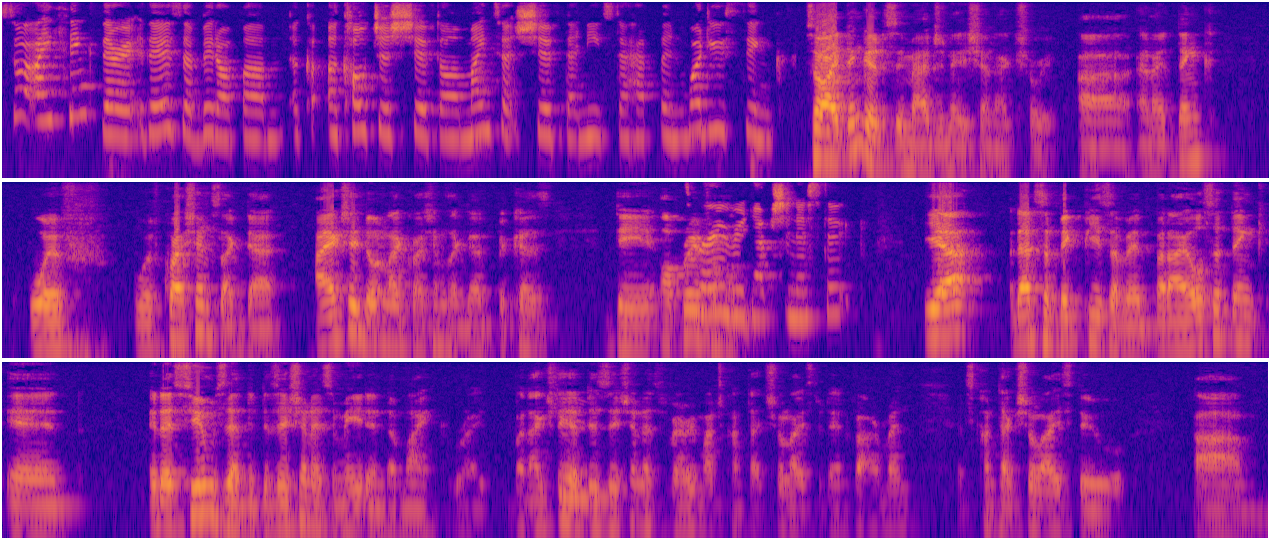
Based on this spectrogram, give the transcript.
So I think there there is a bit of um, a, a culture shift or a mindset shift that needs to happen. What do you think? So I think it's imagination actually, uh, and I think with with questions like that, I actually don't like questions like that because they operate very from, reductionistic. Yeah, that's a big piece of it. But I also think it it assumes that the decision is made in the mind, right? But actually, mm-hmm. a decision is very much contextualized to the environment. It's contextualized to, um,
